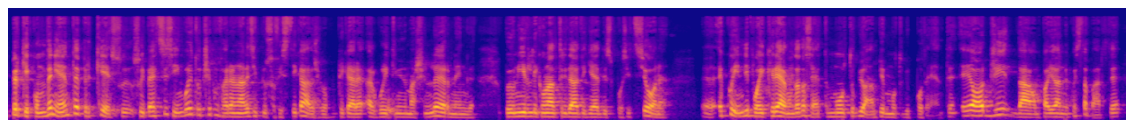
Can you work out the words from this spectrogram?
Perché è conveniente? Perché su, sui pezzi singoli tu ci puoi fare analisi più sofisticate, ci puoi applicare algoritmi di machine learning, puoi unirli con altri dati che hai a disposizione eh, e quindi puoi creare un dataset molto più ampio e molto più potente. E oggi, da un paio di anni a questa parte,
